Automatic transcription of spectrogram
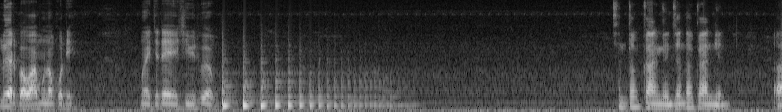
เลือดเปล่าวะมึงลองกดดิเมื่อไหร่จะได้ชีวิตเพิ่ม นต้องการเงินฉันต้องการเงินเอ่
